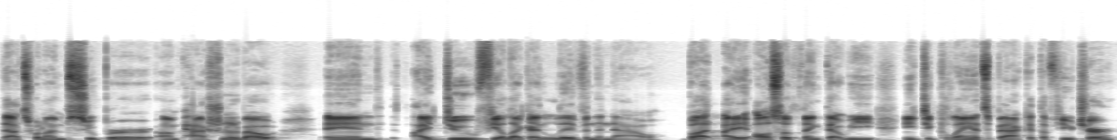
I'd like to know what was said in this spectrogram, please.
That's what I'm super um, passionate about. And I do feel like I live in the now. But I also think that we need to glance back at the future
